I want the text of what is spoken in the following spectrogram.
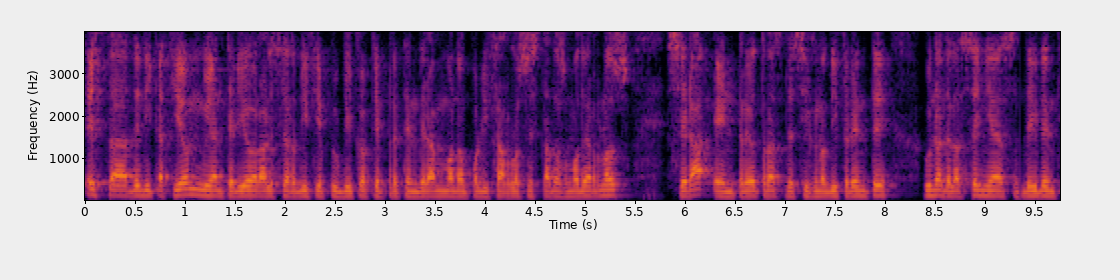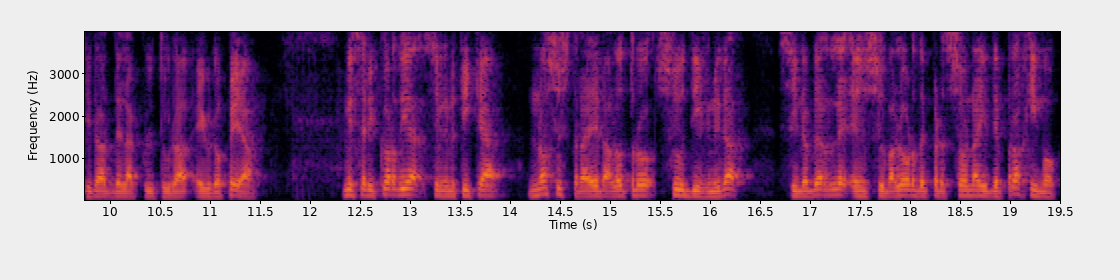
esta dedicación, muy anterior al servicio público que pretenderán monopolizar los estados modernos, será, entre otras de signo diferente, una de las señas de identidad de la cultura europea. Misericordia significa no sustraer al otro su dignidad, sino verle en su valor de persona y de prójimo,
